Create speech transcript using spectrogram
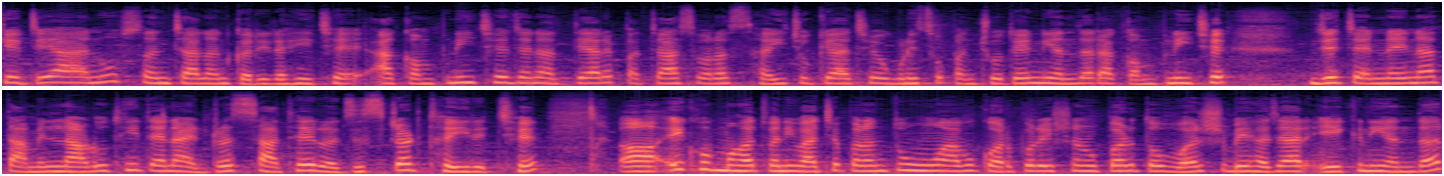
કે જે આનું સંચાલન કરી રહી છે. આ કંપની છે જેને અત્યારે પચાસ વર્ષ થઈ ચૂક્યા છે, ઓગણીસો પંચોતેરની અંદર આ કંપની છે જે ચેન્નઈના તામિલનાડુથી તેના એડ્રેસ સાથે રજિસ્ટર્ડ થઈ છે. એ ખૂબ મહત્વની વાત છે, પરંતુ હું આવું કોર્પોરેશન ઉપર તો વર્ષ બે હજાર એકની અંદર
